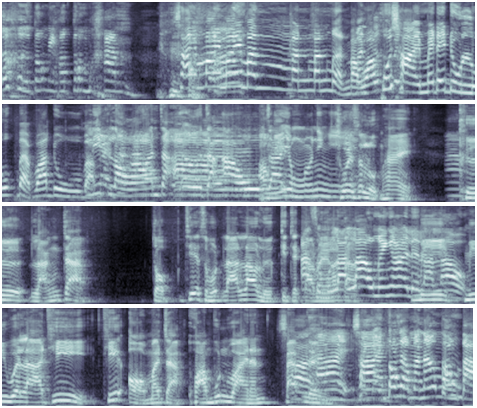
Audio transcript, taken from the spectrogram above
ก็คือต้องมีข้าวต้มขั้นใช่ไม่ไม่มันมันมันเหมือนแบบว่าผู้ชายไม่ได้ดูลุกแบบว่าดูแบบรีบร้อนจะเอาเออจะเอาเอาจะงี้อย่างนู้นอย่างนี้ช่วยสรุปให้อะคือหลังจากจบที่สมมติร้านเหล้าหรือกิจกรอะรมสอะมไรมติก็ร้านเหตามล้าง่ายๆเลยร้านมีเหล้ามีเวลาที่ที่ออกมาจากความวุ่นวายนั้นแป๊บหนึ่งใช่ใช่ใช่ต้ต้อองงจะมานั่งมองตา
